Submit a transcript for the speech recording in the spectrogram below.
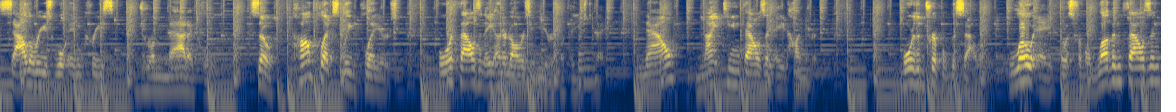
salaries will increase dramatically. So, complex league players, $4,800 a year is what they used to make. Now, 19,800. More than tripled the salary. Low A goes from 11,000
